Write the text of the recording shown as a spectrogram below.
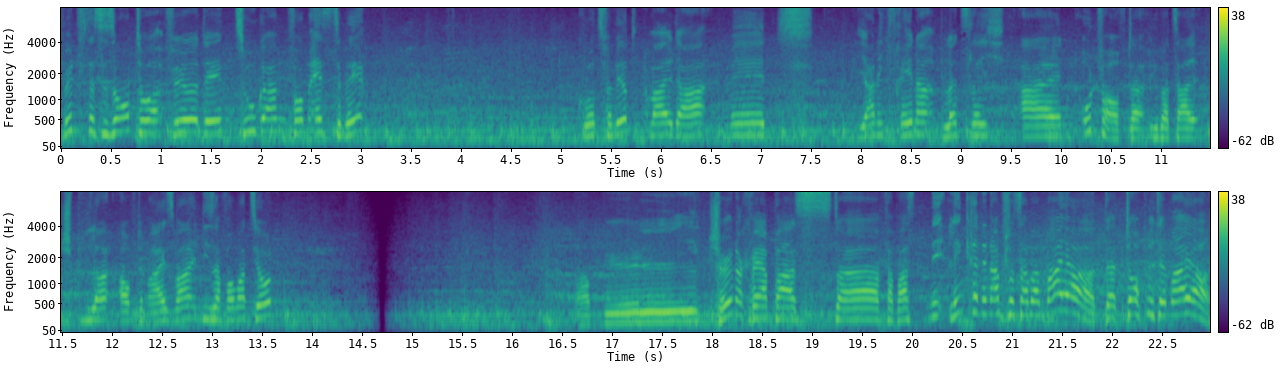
Fünftes Saisontor für den Zugang vom SCB. Kurz verwirrt, weil da mit Yannick Frehner plötzlich ein unverhoffter Überzahlspieler auf dem Eis war in dieser Formation. Abühl, schöner Querpass, da verpasst Linkren den Abschluss, aber Meier, der doppelte Meier,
